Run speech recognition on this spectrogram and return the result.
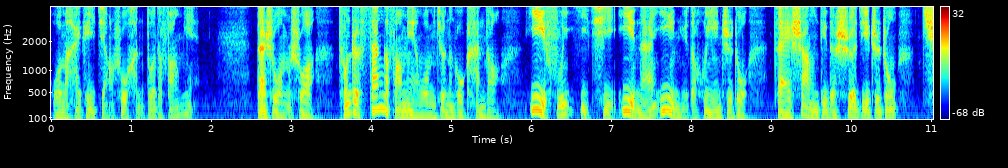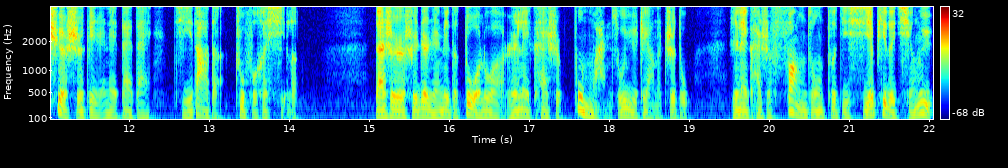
我们还可以讲述很多的方面。但是我们说，从这三个方面，我们就能够看到一夫一妻、一男一女的婚姻制度，在上帝的设计之中，确实给人类带来极大的祝福和喜乐。但是，随着人类的堕落，人类开始不满足于这样的制度，人类开始放纵自己邪僻的情欲，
